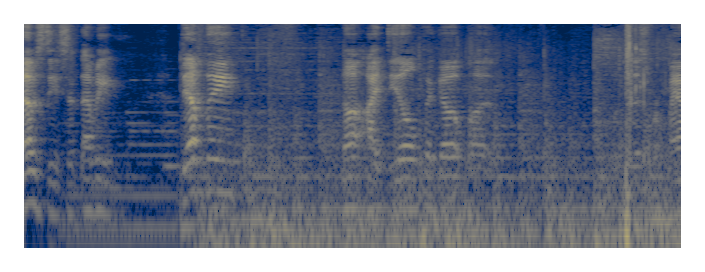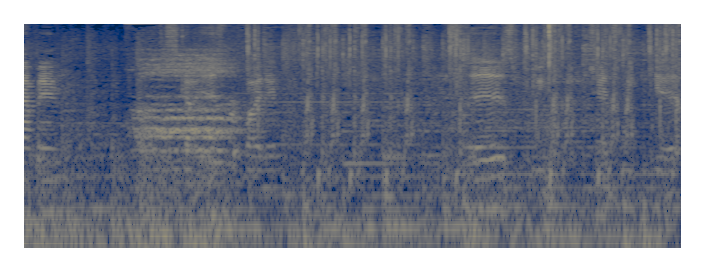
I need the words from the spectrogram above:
That was decent. I mean, definitely not ideal pickup, but with this for mapping, this guy is refining. This is we chance we can get.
